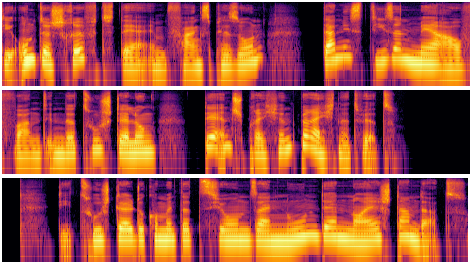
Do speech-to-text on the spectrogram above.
die Unterschrift der Empfangsperson, dann ist dies ein Mehraufwand in der Zustellung, der entsprechend berechnet wird. Die Zustelldokumentation sei nun der neue Standard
